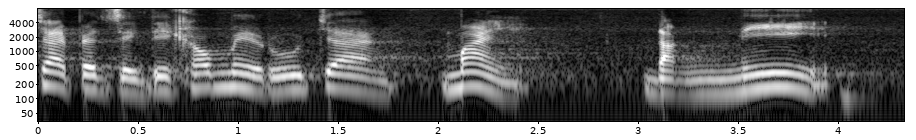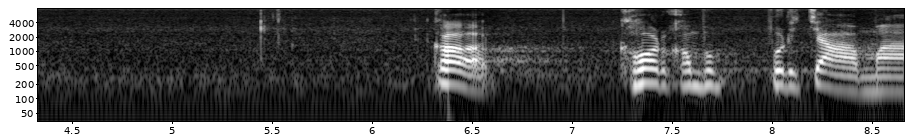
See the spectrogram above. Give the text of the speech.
ใช่เป็นสิ่งที่เขาไม่รู้แจ้งไม่ดังนี้ ก็โคดของพระพุทธเจ้ามา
